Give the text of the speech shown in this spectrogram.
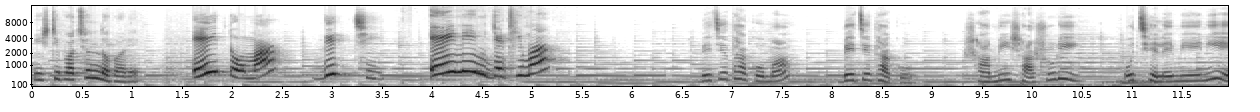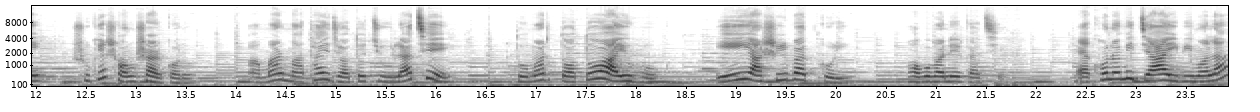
মিষ্টি পছন্দ করে। এই তো মা দিচ্ছি। জেঠিমা। বেঁচে থাকো, মা। বেঁচে থাকো। স্বামী, শাশুড়ি ও ছেলে মেয়ে নিয়ে সুখে সংসার করো। আমার মাথায় যত চুল আছে, তোমার তত আয়ু হোক। এই আশীর্বাদ করি ভগবানের কাছে। এখন আমি যাই বিমলা,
